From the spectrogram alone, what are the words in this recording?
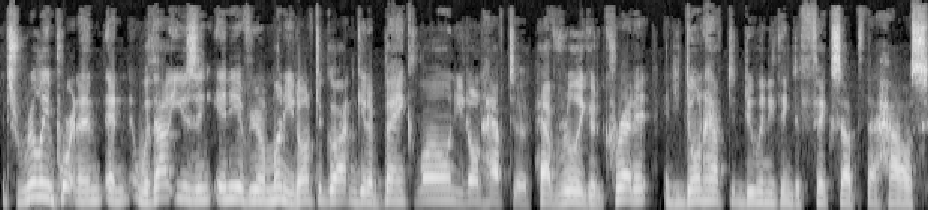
It's really important. And, and without using any of your own money, you don't have to go out and get a bank loan. You don't have to have really good credit and you don't have to do anything to fix up the house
